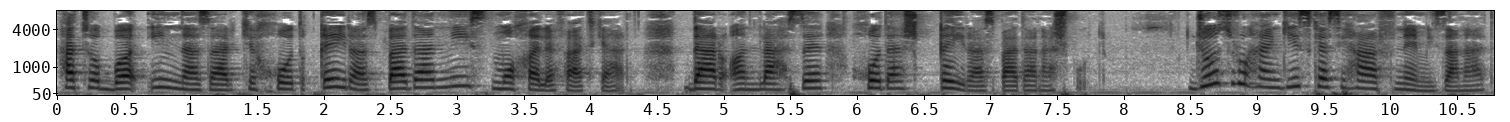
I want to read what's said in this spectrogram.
حتی با این نظر که خود غیر از بدن نیست مخالفت کرد. در آن لحظه خودش غیر از بدنش بود. جز روحانگیز کسی حرف نمی‌زند.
